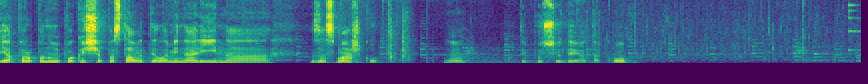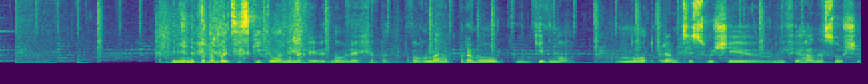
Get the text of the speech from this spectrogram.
Я пропоную поки що поставити ламінарії на засмажку. Да? Типу сюди отак оп. Мені не подобається, скільки ламінарія відновлює хп. Тобто вона прямо гівно. Ну от прям ці суші, ніфіга не суші.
